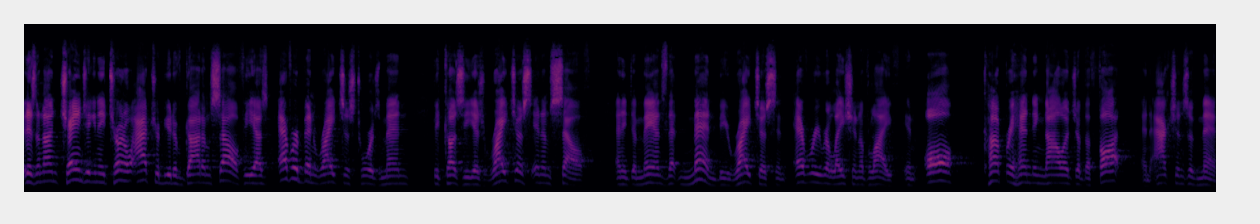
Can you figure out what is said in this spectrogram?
It is an unchanging and eternal attribute of God Himself. He has ever been righteous towards men because He is righteous in Himself, and He demands that men be righteous in every relation of life, in all comprehending knowledge of the thought and actions of men.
